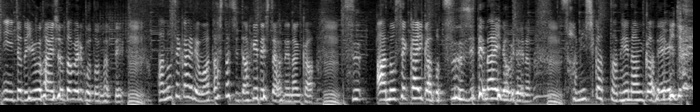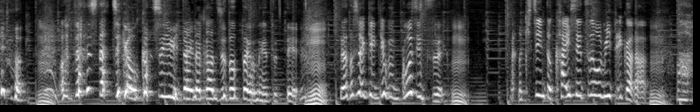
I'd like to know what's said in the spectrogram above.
にちょっと夕飯一緒に食べることになってうん。あの世界で私たちだけでしたよねなんかうん。つあの世界観と通じてないのみたいな。うん。寂しかったねなんかねみたいな。うん。私たちがおかしいみたいな感じだったよねって言って。もで私は結局後日きちんと解説を見てから、うん。あ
